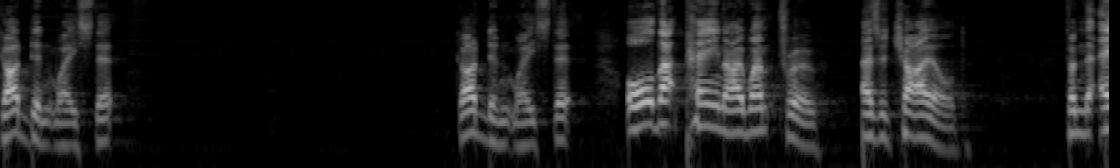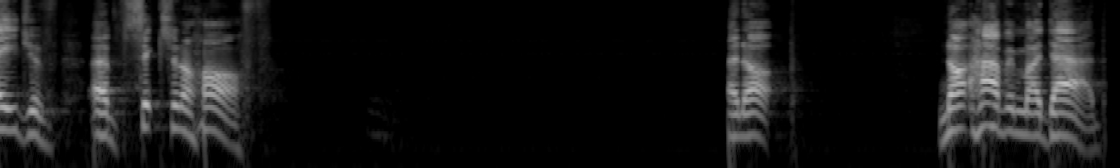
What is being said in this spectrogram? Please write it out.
God didn't waste it. God didn't waste it. All that pain I went through as a child, from the age of, of six and a half and up, not having my dad,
